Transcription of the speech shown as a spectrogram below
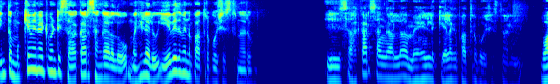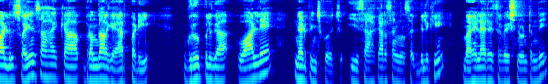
ఇంత ముఖ్యమైనటువంటి సహకార సంఘాలలో మహిళలు ఏ విధమైన పాత్ర పోషిస్తున్నారు? ఈ సహకార సంఘాల్లో మహిళలు కీలక పాత్ర పోషిస్తారండి. వాళ్ళు స్వయం సహాయక బృందాలుగా ఏర్పడి గ్రూపులుగా వాళ్ళే నడిపించుకోవచ్చు. ఈ సహకార సంఘం సభ్యులకి మహిళా రిజర్వేషన్ ఉంటుంది.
